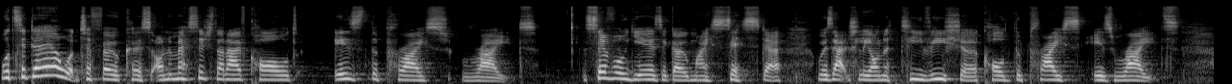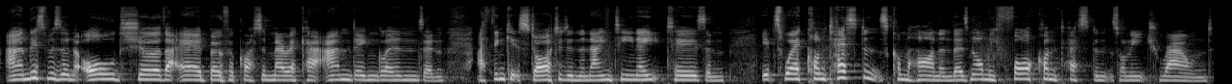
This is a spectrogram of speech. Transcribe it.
Well, today I want to focus on a message that I've called, Is the Price Right? Several years ago, my sister was actually on a TV show called The Price is Right. And this was an old show that aired both across America and England. And I think it started in the 1980s. And it's where contestants come on, and there's normally four contestants on each round.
